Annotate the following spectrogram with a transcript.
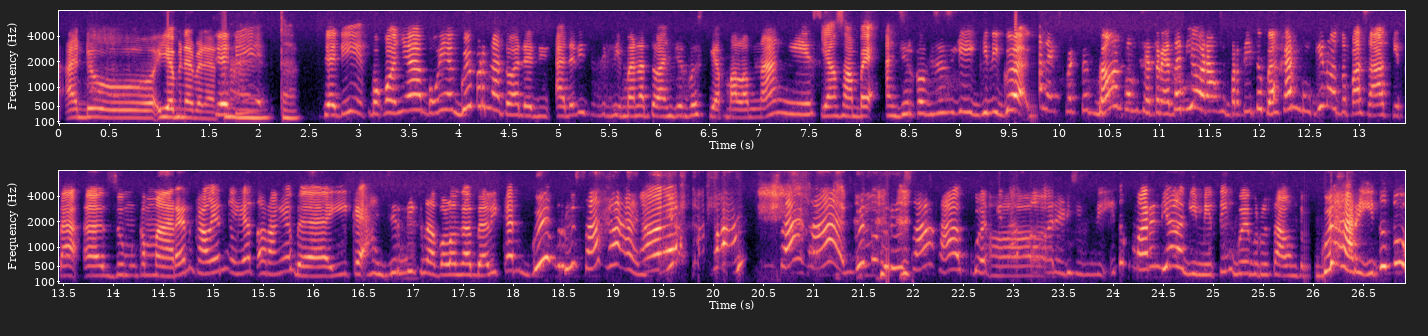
aduh, iya benar-benar. jadi Mantap. Jadi pokoknya pokoknya gue pernah tuh ada di ada di titik di mana tuh anjir gue setiap malam nangis. Yang sampai anjir kok bisa sih kayak gini? Gue unexpected banget kalau misalnya ternyata dia orang seperti itu. Bahkan mungkin waktu pas saat kita eh, zoom kemarin kalian ngelihat orangnya baik kayak anjir nih kenapa lo nggak balik? Kan gue berusaha anjir. Berusaha. Gue tuh berusaha buat kita Oh. selalu ada di sisi itu kemarin dia lagi meeting gue berusaha untuk. Gue hari itu tuh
